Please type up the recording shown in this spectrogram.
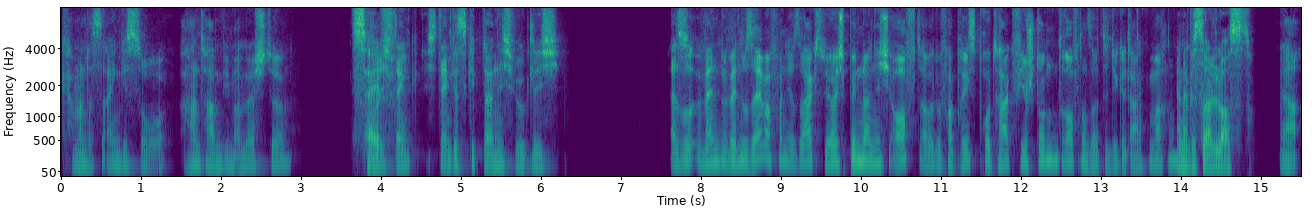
kann man das eigentlich so handhaben, wie man möchte. Safe. Also ich denke, ich denk, es gibt da nicht wirklich. Also, wenn du, wenn du selber von dir sagst, ja, ich bin da nicht oft, aber du verbringst pro Tag vier Stunden drauf, dann solltest du dir Gedanken machen. ja, dann bist du halt lost. Ja,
